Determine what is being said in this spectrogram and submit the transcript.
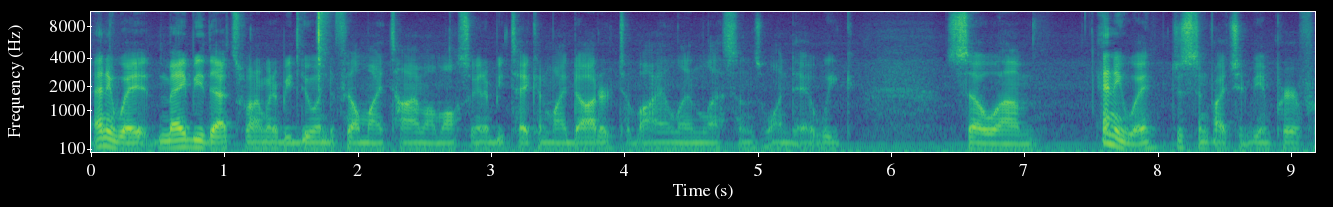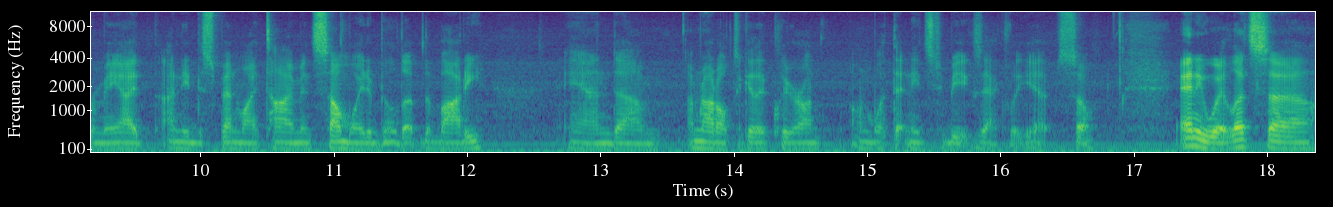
anyway, maybe that's what I'm going to be doing to fill my time. I'm also going to be taking my daughter to violin lessons one day a week. So, um, anyway, just invite you to be in prayer for me. I, I need to spend my time in some way to build up the body, and um, I'm not altogether clear on, on what that needs to be exactly yet. So, anyway, let's uh,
